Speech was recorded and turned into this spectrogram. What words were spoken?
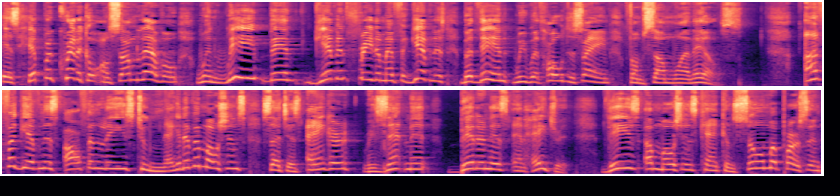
is hypocritical on some level when we've been given freedom and forgiveness, but then we withhold the same from someone else. Unforgiveness often leads to negative emotions such as anger, resentment, bitterness, and hatred. These emotions can consume a person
